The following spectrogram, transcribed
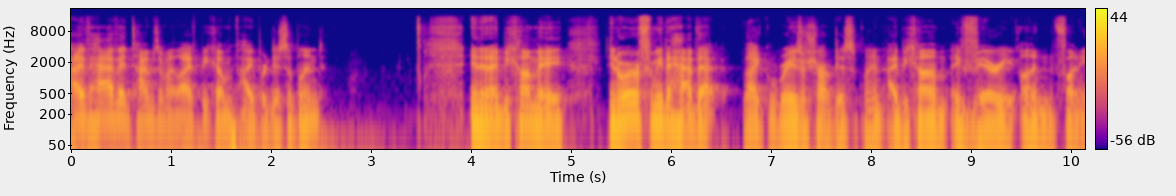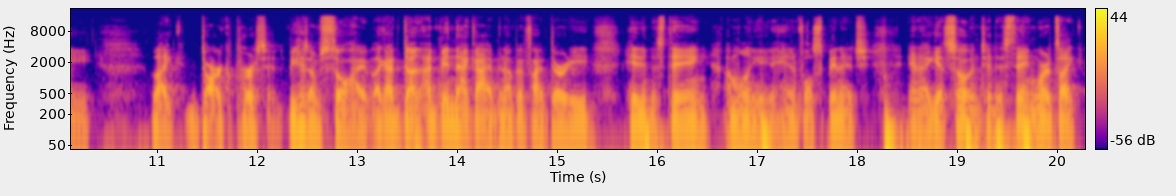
I've have at times in my life become hyper disciplined, and then I become a. In order for me to have that like razor sharp discipline, I become a very unfunny, like dark person because I'm so hype. Like I've done, I've been that guy. I've been up at five thirty, hitting this thing. I'm only getting a handful of spinach, and I get so into this thing where it's like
